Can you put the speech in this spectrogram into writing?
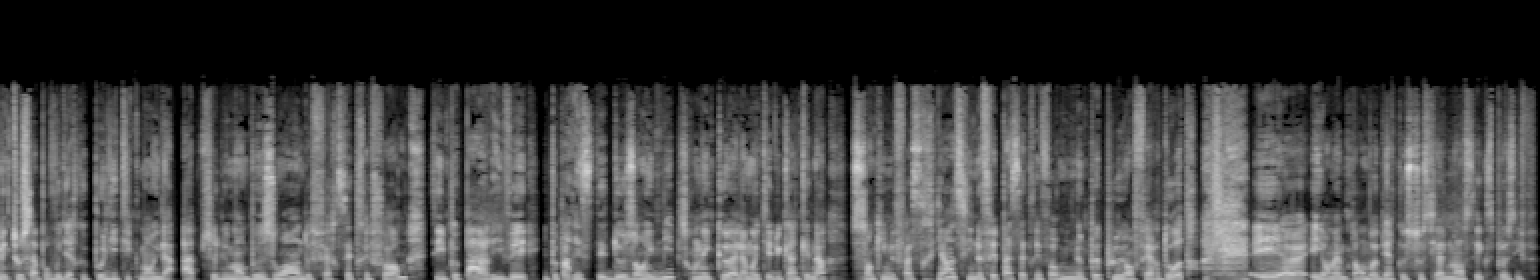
Mais tout ça pour vous dire que politiquement, il a absolument besoin de faire cette réforme. Il peut pas arriver, il peut pas rester deux ans et demi, puisqu'on n'est que à la moitié du quinquennat, sans qu'il ne fasse rien. S'il ne fait pas cette réforme, il ne peut plus en faire d'autres. Et, euh, et en même temps, on voit bien que socialement, c'est explosif.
